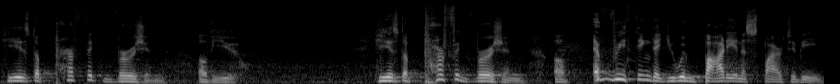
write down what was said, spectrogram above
He is the perfect version of you. He is the perfect version of everything that you embody and aspire to be.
